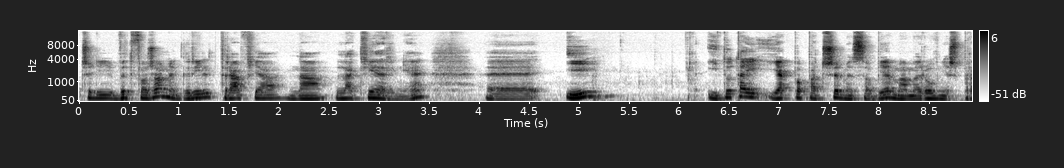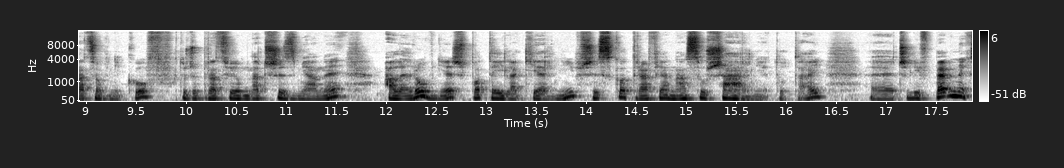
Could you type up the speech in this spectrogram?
czyli wytworzony grill trafia na lakiernię e, i i tutaj, jak popatrzymy sobie, mamy również pracowników, którzy pracują na trzy zmiany, ale również po tej lakierni wszystko trafia na suszarnię tutaj, e, czyli w pewnych,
